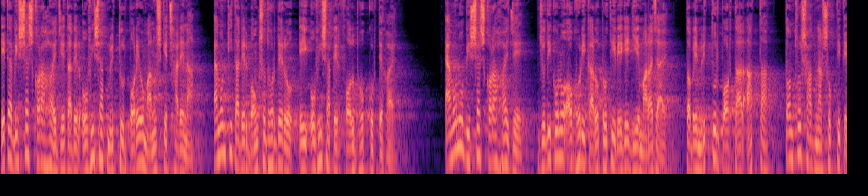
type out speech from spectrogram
এটা বিশ্বাস করা হয় যে তাদের অভিশাপ মৃত্যুর পরেও মানুষকে ছাড়ে না, এমনকি তাদের বংশধরদেরও এই অভিশাপের ফল ভোগ করতে হয়। এমনও বিশ্বাস করা হয় যে, যদি কোনো অঘরী কারও প্রতি রেগে গিয়ে মারা যায়, তবে মৃত্যুর পর তার আত্মা তন্ত্র সাধনার শক্তিতে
